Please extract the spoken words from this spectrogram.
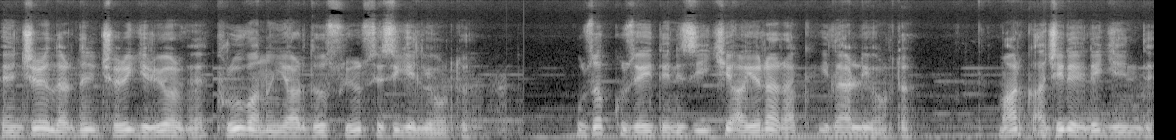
pencerelerden içeri giriyor ve Pruva'nın yardığı suyun sesi geliyordu. Uzak kuzey denizi ikiye ayırarak ilerliyordu. Mark aceleyle giyindi.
